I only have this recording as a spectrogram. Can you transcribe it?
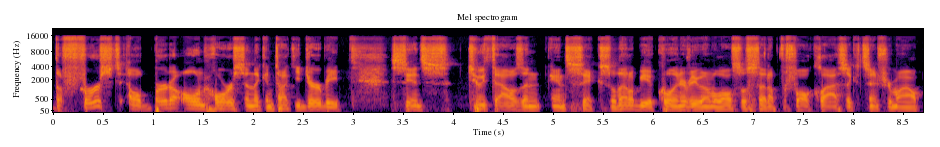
the first Alberta owned horse in the Kentucky Derby since 2006. So that'll be a cool interview, and we'll also set up the Fall Classic at Century Mile.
